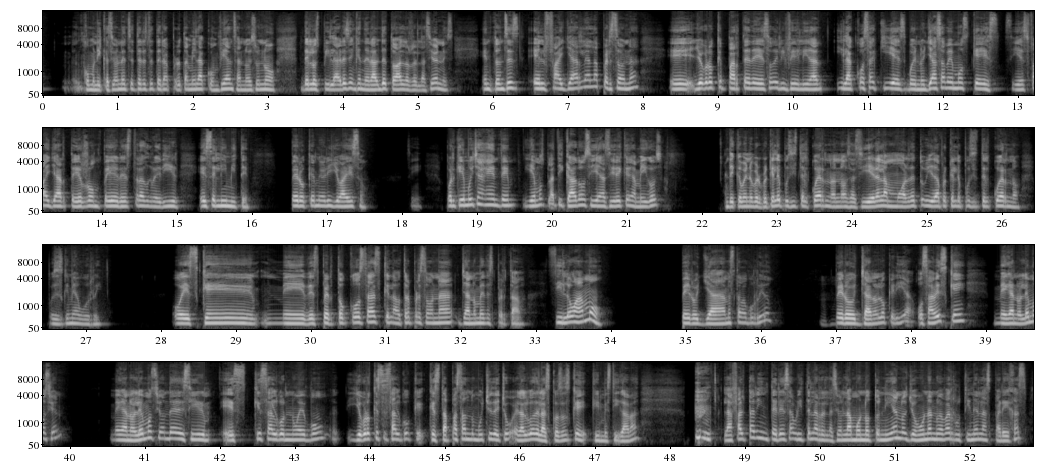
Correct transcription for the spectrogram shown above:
comunicación, etcétera, etcétera, pero también la confianza, ¿no? Es uno de los pilares en general de todas las relaciones. Entonces, el fallarle a la persona, eh, yo creo que parte de eso, de la infidelidad, y la cosa aquí es, bueno, ya sabemos qué es, si es fallarte, es romper, es transgredir ese límite, pero ¿qué me orillo a eso? ¿Sí? Porque hay mucha gente, y hemos platicado, sí, así de que de amigos, de que, bueno, pero ¿por qué le pusiste el cuerno? No, o sea, si era el amor de tu vida, ¿por qué le pusiste el cuerno? Pues es que me aburrí. O es que me despertó cosas que la otra persona ya no me despertaba. Sí lo amo, pero ya me estaba aburrido, pero ya no lo quería. O sabes qué, me ganó la emoción. Me ganó la emoción de decir, es que es algo nuevo. Y yo creo que eso es algo que, está pasando mucho y de hecho era algo de las cosas que, que investigaba. la falta de interés ahorita en la relación, la monotonía nos llevó a una nueva rutina en las parejas,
